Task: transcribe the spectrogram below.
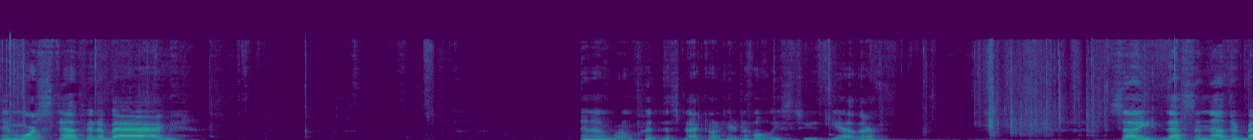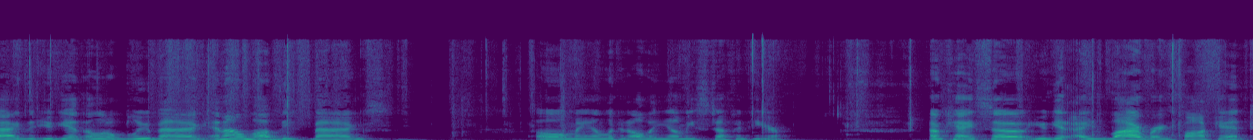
And more stuff in a bag. And I'm going to put this back on here to hold these two together. So that's another bag that you get, a little blue bag. And I love these bags. Oh man, look at all the yummy stuff in here. Okay, so you get a library pocket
